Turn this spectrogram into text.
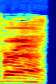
Bruh.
